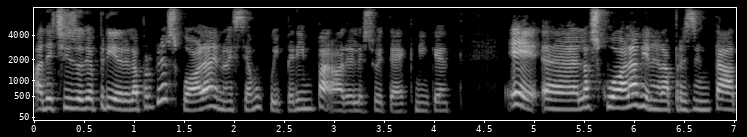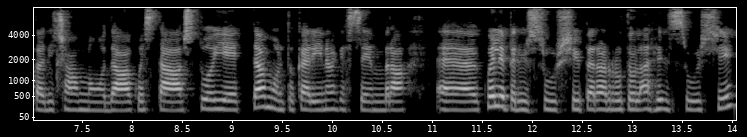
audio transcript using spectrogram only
ha deciso di aprire la propria scuola e noi siamo qui per imparare le sue tecniche e eh, la scuola viene rappresentata diciamo da questa stuoietta molto carina che sembra eh, quelle per il sushi, per arrotolare il sushi,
